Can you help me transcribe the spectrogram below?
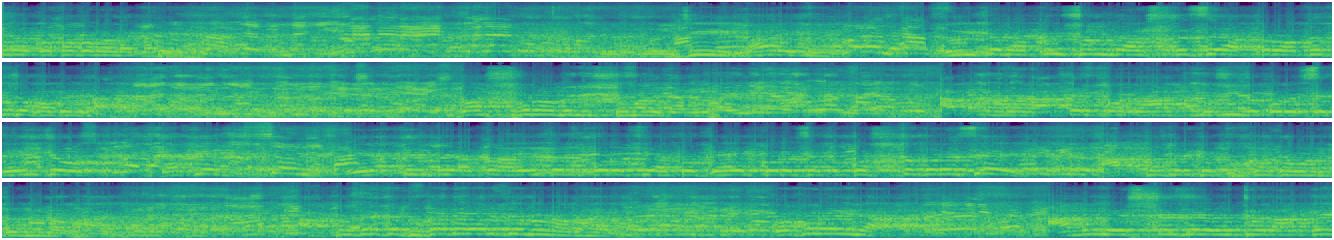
সময় জি, ভাই, দুইজন একই সঙ্গে আসতেছে, আপনার অধৈর্য হবেন না। দশ পনেরো সময় দেন ভাই। আপনারা রাতের পর রাত কষ্ট করেছেন। এই যে দেখেন এরা কিন্তু এত আয়োজন করেছে এত ব্যয় করেছে এত কষ্ট করেছে আপনাদেরকে ধোকা দেওয়ার জন্য না ভাই আপনাদেরকে ধোকা দেওয়ার জন্য না ভাই কখনোই না আমি স্টেজে ওঠার আগে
